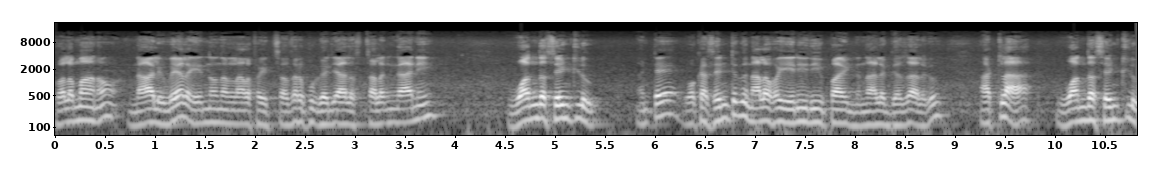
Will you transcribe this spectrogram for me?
కొలమానం నాలుగు వేల ఎనిమిది వందల నలభై చదరపు గజాల స్థలం కానీ వంద సెంట్లు అంటే ఒక సెంటుకు నలభై ఎనిమిది పాయింట్ నాలుగు గజాలు అట్లా వంద సెంట్లు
